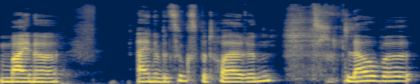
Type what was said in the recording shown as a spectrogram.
meine eine Bezugsbetreuerin. Ich glaube,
